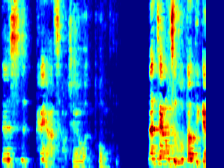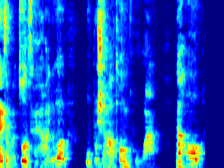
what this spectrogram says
但是看牙齿好像又很痛苦，那这样子我到底该怎么做才好？因为我不想要痛苦啊。然后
